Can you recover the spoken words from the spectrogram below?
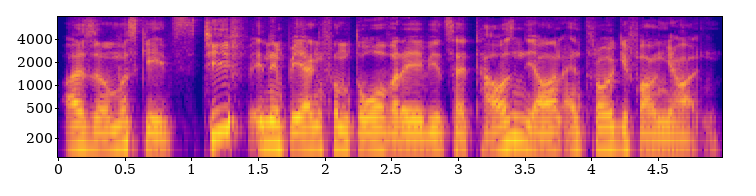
Also, um was geht's? Tief in den Bergen von Dovre wird seit tausend Jahren ein Troll gefangen gehalten.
